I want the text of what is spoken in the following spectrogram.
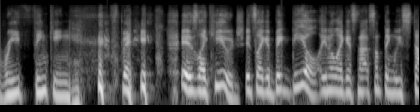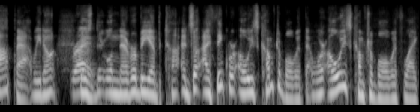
rethinking faith is like huge. It's like a big deal. You know, like it's not something we stop at. We don't, right. there will never be a time. And so I think we're always comfortable with that. We're always comfortable with like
